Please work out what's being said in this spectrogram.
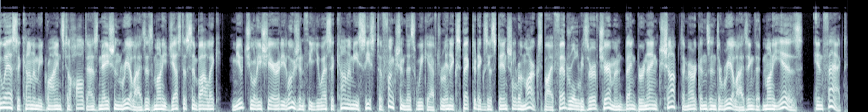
U.S. economy grinds to halt as nation realizes money just a symbolic, mutually shared illusion. The U.S. economy ceased to function this week after unexpected existential remarks by Federal Reserve Chairman Ben Bernanke shocked Americans into realizing that money is, in fact,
